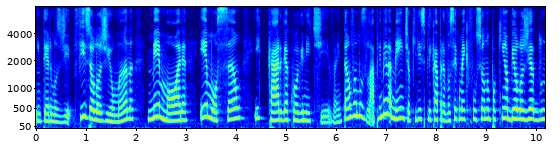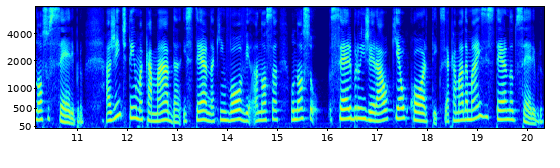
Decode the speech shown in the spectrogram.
em termos de fisiologia humana, memória, emoção e carga cognitiva. Então vamos lá. Primeiramente, eu queria explicar para você como é que funciona um pouquinho a biologia do nosso cérebro. A gente tem uma camada que envolve a nossa, o nosso cérebro em geral, que é o córtex, é a camada mais externa do cérebro.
